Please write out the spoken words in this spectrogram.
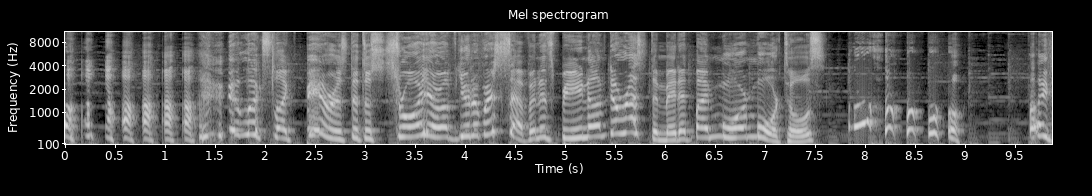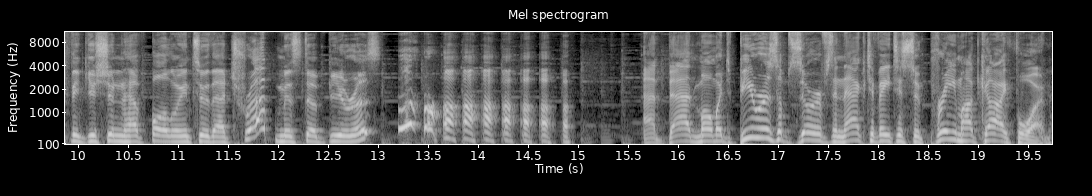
It looks like Beerus, the destroyer of Universe 7, is being underestimated by more mortals. I think you shouldn't have fallen into that trap, Mr. Beerus. At that moment, Beerus observes and activates his Supreme Hakai form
